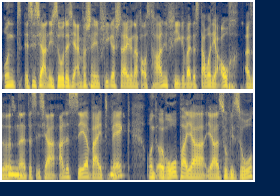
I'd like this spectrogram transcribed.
Und es ist ja nicht so, dass ich einfach schnell in den Flieger steige nach Australien fliege, weil das dauert ja auch. Also, mhm. ne, das ist ja alles sehr weit mhm. weg und Europa ja, ja sowieso.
